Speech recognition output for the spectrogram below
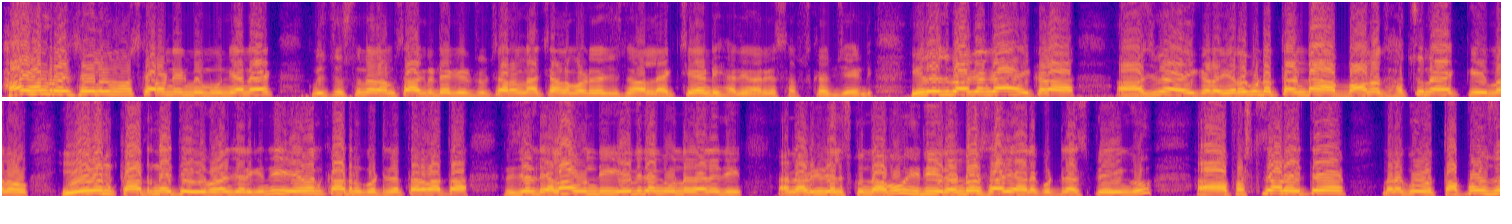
హాయ్ హలో రైతు సోదరులకు నమస్కారం. నేను మీ మున్యా నాయక్. మీరు చూస్తున్న రంసా అగ్రిటెక్ యూట్యూబ్ ఛానల్. నా ఛానల్ మొదటిగా చూసిన వాళ్ళు లైక్ చేయండి అది వరకు సబ్స్క్రైబ్ చేయండి. ఈ రోజు భాగంగా ఇక్కడ ఆ, అజ్మే ఇక్కడ ఎర్రగుంట తండ బానోద్ హచ్చు నాయక్కి మనం ఏ వన్ కాటన్ అయితే ఇవ్వడం జరిగింది. ఏ వన్ కాటన్ కొట్టిన తర్వాత రిజల్ట్ ఎలా ఉంది ఏ విధంగా ఉన్నది అనేది అని అడిగి తెలుసుకుందాము. ఇది రెండోసారి ఆయన కొట్టిన స్ప్రేయింగ్ ఫస్ట్ సారి అయితే మనకు తపోజు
